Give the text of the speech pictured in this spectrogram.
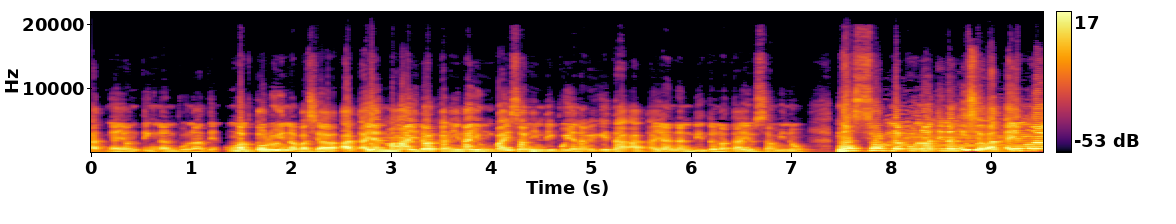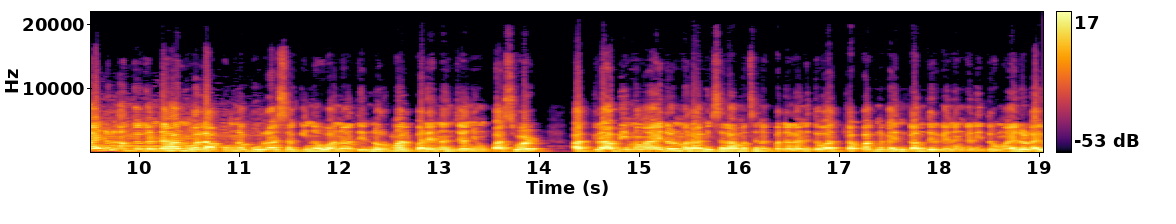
at ngayon tingnan po natin kung magtuloy na ba siya. At ayan mga idol, kanina yung bison hindi po yan nakikita at ayan nandito na tayo sa menu. Na-solve na po natin ang issue at ayan mga idol, ang gagandahan wala pong nabura sa ginawa natin. Normal pa rin, nandyan yung password. At grabe mga idol, maraming salamat sa nagpadala nito. At kapag naka-encounter kayo ng ganito mga idol, ay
